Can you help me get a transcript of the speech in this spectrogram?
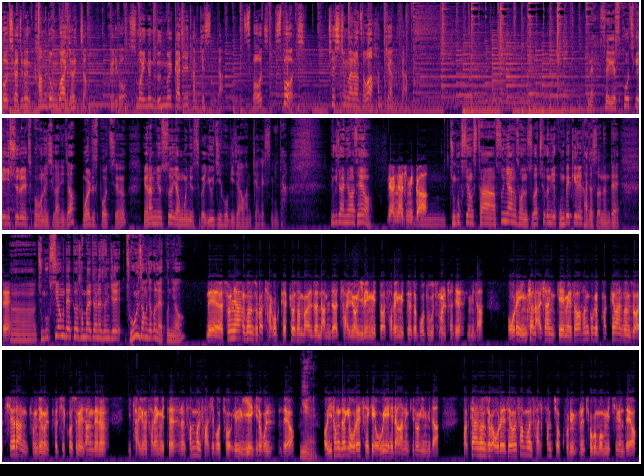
스포츠가 주는 감동과 열정, 그리고 숨어있는 눈물까지 담겠습니다. 스포츠 스포츠 최시중 아나운서와 함께합니다. 네, 세계 스포츠계 이슈를 짚어보는 시간이죠. 월드 스포츠 연합뉴스 영문뉴스부의 유지호 기자와 함께하겠습니다. 유 기자 안녕하세요. 네, 안녕하십니까. 음, 중국 수영 스타 쑨양 선수가 최근 이제 공백기를 가졌었는데 네. 어, 중국 수영 대표 선발전에서 이제 좋은 성적을 냈군요. 네, 쑨양 선수가 자국 대표 선발전 남자 자유형 200m와 400m에서 모두 우승을 차지했습니다. 올해 인천 아시안 게임에서 한국의 박태환 선수와 치열한 경쟁을 펼칠 것으로 예상되는 이 자유형 400m에서는 3분 45초 12의 기록을 냈는데요. 예. 어, 이 성적이 올해 세계 5위에 해당하는 기록입니다. 박태환 선수가 올해 세운 3분 43초 96은 조금 못 미치는데요.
